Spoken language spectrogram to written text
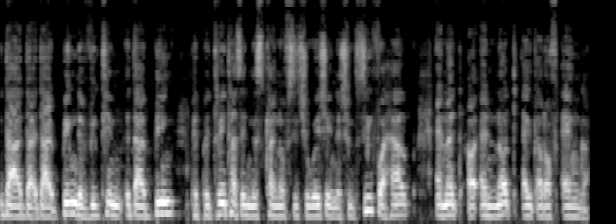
that, that, that being the victim, that being perpetrators in this kind of situation, they should seek for help and not uh, and not act out of anger.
